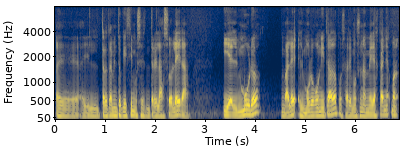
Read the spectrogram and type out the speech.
eh, el tratamiento que hicimos es entre la solera y el muro, ¿vale? El muro gunitado, pues haremos unas medias cañas. Bueno,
